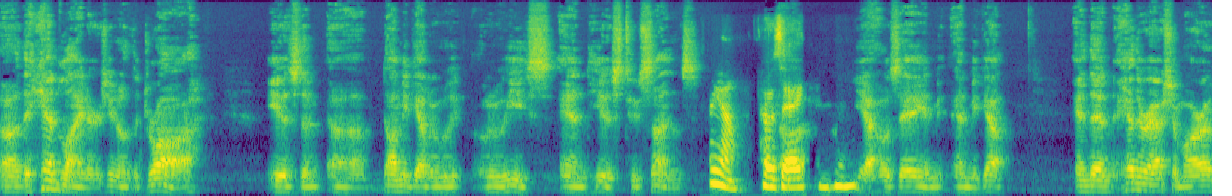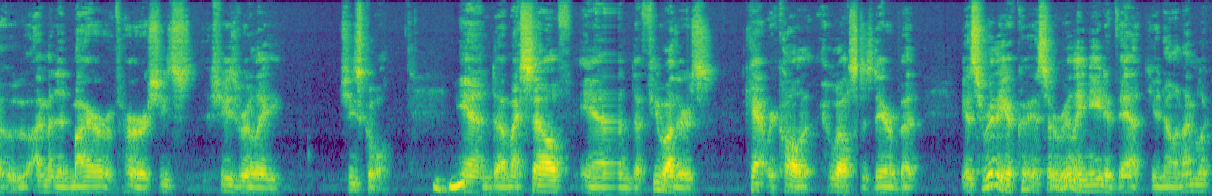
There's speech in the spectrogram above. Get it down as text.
Uh, the headliners, you know, the draw is the uh, Don Miguel Ruiz and his two sons. Yeah, Jose. Uh, mm-hmm. Yeah, Jose and, and Miguel. And then HeatherAsh Amara, who I'm an admirer of her. She's she's really she's cool. Mm-hmm. And uh, myself and a few others can't recall who else is there, but it's really a it's a really neat event, you know. And I'm look,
